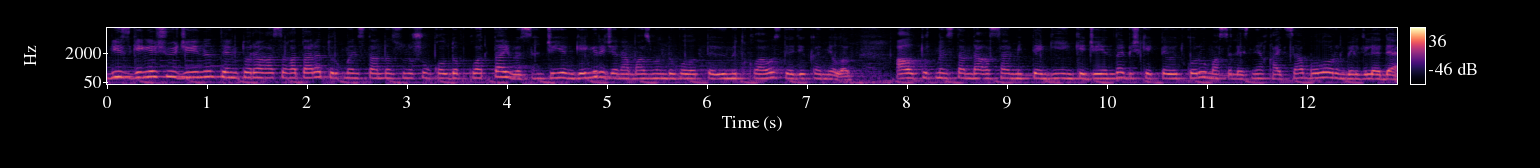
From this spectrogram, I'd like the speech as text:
Биз кеңешүү жыйынынын тең төрагасы катары түркмөнстандын сунушун колдоп кубаттайбыз. Жыйын кеңири жана мазмундуу болот деп үмүт кылабыз деди камилов. Ал түркмөнстандагы саммиттен кийинки жыйында бишкекте өткөрүү маселесин кайтса болоорун белгиледи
